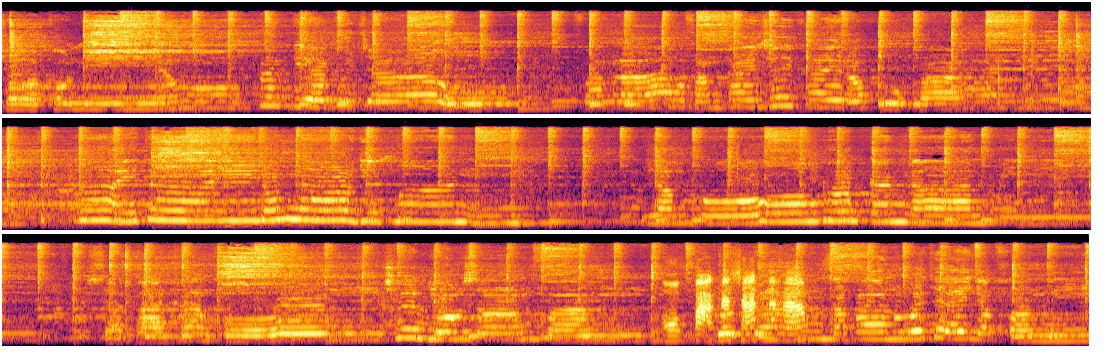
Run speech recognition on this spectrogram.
ชอบข้าวเหนียวพระเดียวคือเจ้า ฟังลาวฟังไทยใช้ใครเราผูกพันไทยไทยน้องลาวยึดมันลำโพงร่วมกันนานปีสะพานข้ามโขงเชื่อมโยงสองฝั่งออกปากให้ชัดนะครับ สะพานหัวใจจากฝั่งนี้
